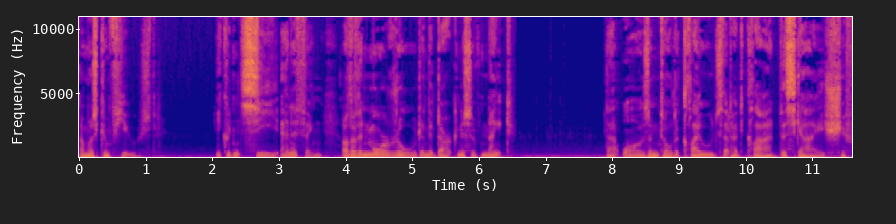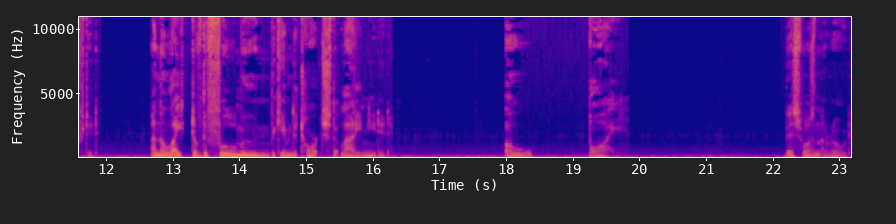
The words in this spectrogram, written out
and was confused. He couldn't see anything other than more road and the darkness of night. That was until the clouds that had clad the sky shifted, and the light of the full moon became the torch that Larry needed. Oh boy. This wasn't a road.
